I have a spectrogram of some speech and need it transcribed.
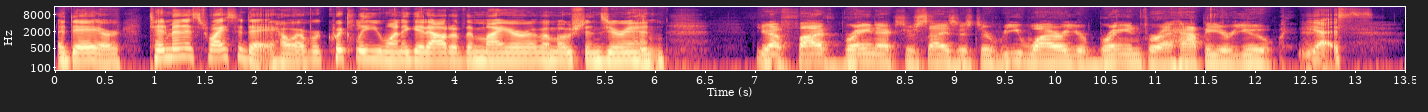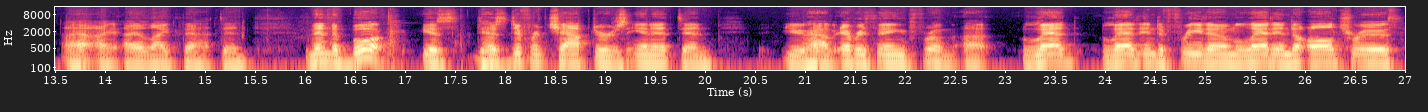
a day or 10 minutes twice a day, however quickly you want to get out of the mire of emotions you're in. You have five brain exercises to rewire your brain for a happier you. Yes. I, I, I like that. And, and then the book is has different chapters in it, and you have everything from uh, led led into freedom, led into all truth,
